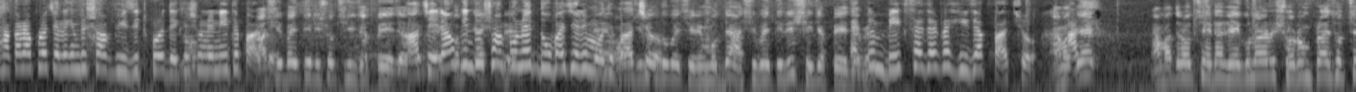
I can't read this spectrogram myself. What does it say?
ঢাকার আপনারা চাইলে কিন্তু সব ভিজিট করে দেখে শুনে নিতে পারবে। আশি বাই তিরিশ হচ্ছে হিজাব পেয়ে যাবে আচ্ছা এটাও কিন্তু। সম্পূর্ণ দুবাই চেরির মধ্যে পাচ্ছো পাচ্ছ। দুবাই চেরির মধ্যে আশি বাই তিরিশ হিজাব পেয়ে যাবে একদম বিগ সাইজের একটা হিজাব পাচ্ছো। আমাদের আমাদের হচ্ছে এটা রেগুলার শোরুম প্রাইস হচ্ছে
